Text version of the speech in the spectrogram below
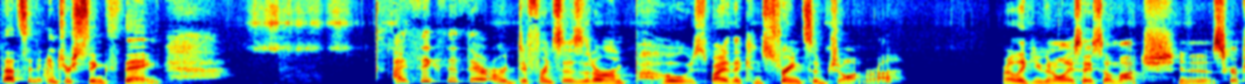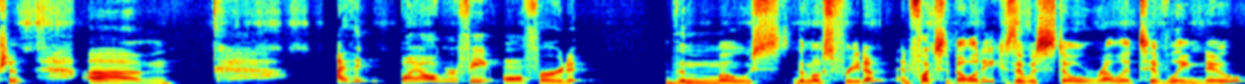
that's an interesting thing. I think that there are differences that are imposed by the constraints of genre, right? Like you can only say so much in an inscription. Um, I think biography offered the most the most freedom and flexibility because it was still relatively new.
